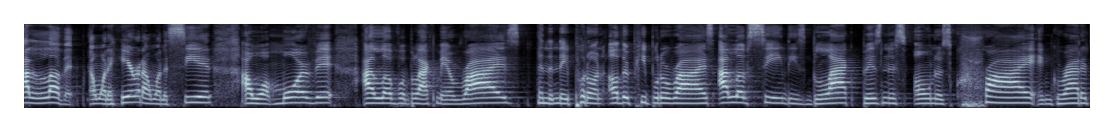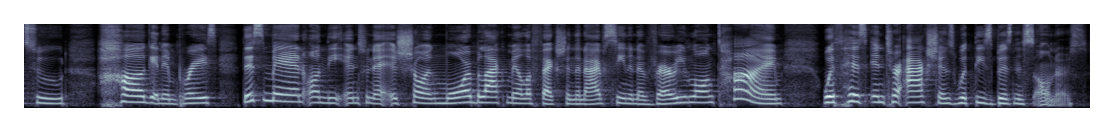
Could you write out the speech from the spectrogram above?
I love it. I want to hear it. I want to see it. I want more of it. I love when black men rise and then they put on other people to rise. I love seeing these black business owners cry in gratitude, hug and embrace. This man on the internet is showing more black male affection than I've seen in a very long time with his interactions with these business owners.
